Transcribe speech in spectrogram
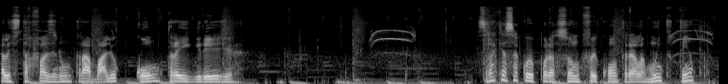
ela está fazendo um trabalho contra a igreja. Será que essa corporação não foi contra ela há muito tempo?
